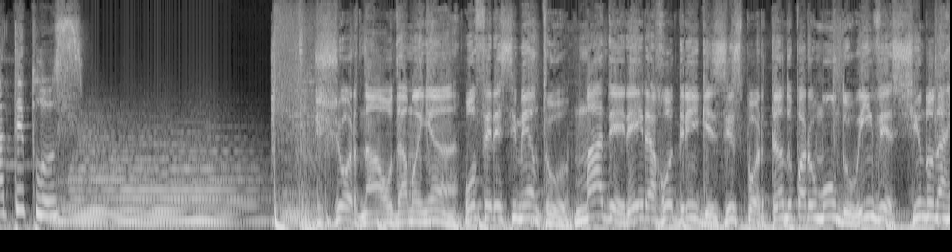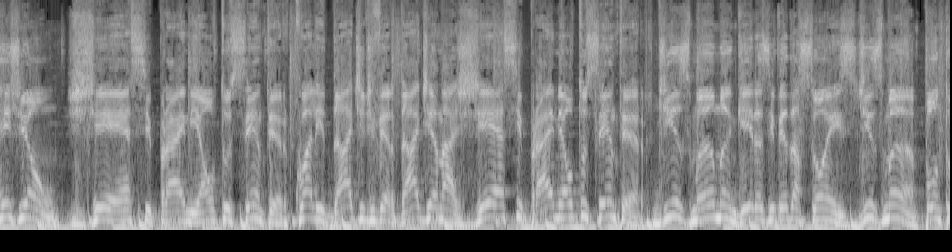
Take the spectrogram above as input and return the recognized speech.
AT Plus. Jornal da Manhã. Oferecimento: Madeireira Rodrigues exportando para o mundo, investindo na região. GS Prime Auto Center. Qualidade de verdade é na GS Prime Auto Center. Disman Mangueiras e Vedações. Disman.com.br.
